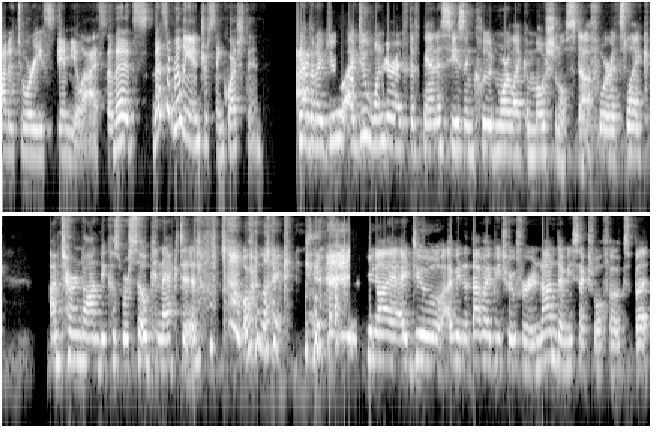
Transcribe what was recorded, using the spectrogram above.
auditory stimuli. So that's that's a really interesting question. Yeah, I, but I do I do wonder if the fantasies include more like emotional stuff where it's like I'm turned on because we're so connected. or like you know, I, I, do I mean that might be true for non-demisexual folks, but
